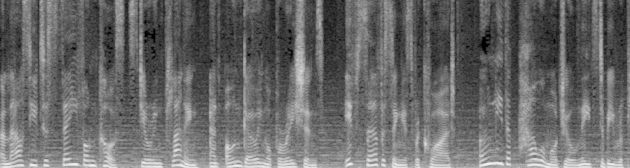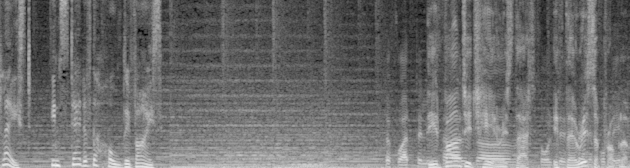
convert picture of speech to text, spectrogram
allows you to save on costs during planning and ongoing operations. If servicing is required, only the power module needs to be replaced instead of the whole device. The advantage here is that if there is a problem,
